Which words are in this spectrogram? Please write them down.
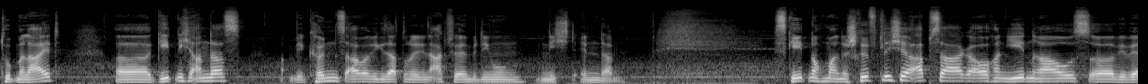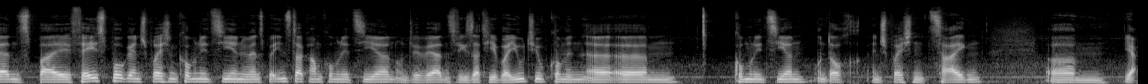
Tut mir leid, äh, geht nicht anders. Wir können es aber, wie gesagt, unter den aktuellen Bedingungen nicht ändern. Es geht nochmal eine schriftliche Absage auch an jeden raus. Äh, wir werden es bei Facebook entsprechend kommunizieren, wir werden es bei Instagram kommunizieren und wir werden es, wie gesagt, hier bei YouTube äh, ähm, kommunizieren und auch entsprechend zeigen. Ähm, ja,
